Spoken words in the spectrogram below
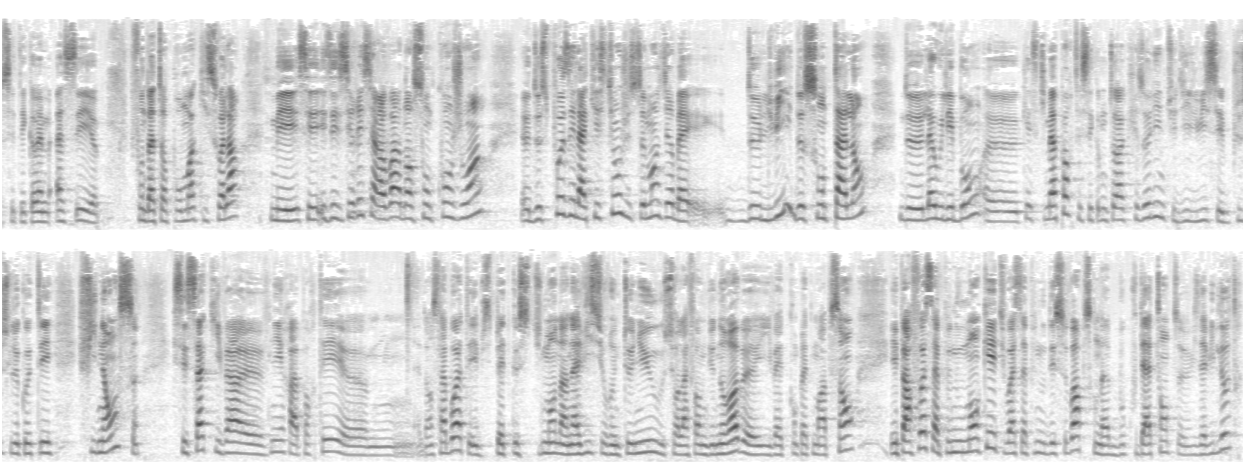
c'était quand même assez fondateur pour moi qu'il soit là. Mais c'est réussir à voir dans son conjoint de se poser la question justement, de dire ben, de lui, de son talent, de là où il est bon, qu'est-ce qui m'apporte? Et c'est comme toi Chrysoline. Tu dis, lui, c'est plus le côté finance. C'est ça qui va euh, venir apporter euh, dans sa boîte. Et peut-être que si tu demandes un avis sur une tenue ou sur la forme d'une robe, euh, il va être complètement absent. Et parfois, ça peut nous manquer, tu vois, ça peut nous décevoir parce qu'on a beaucoup d'attentes vis-à-vis de l'autre.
